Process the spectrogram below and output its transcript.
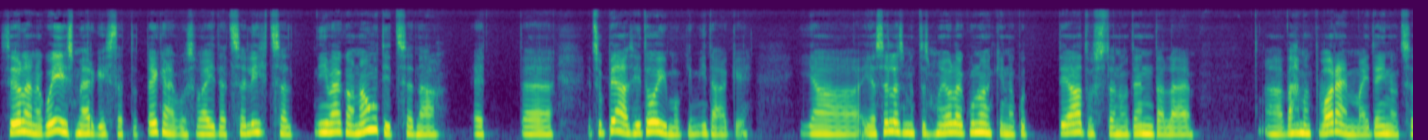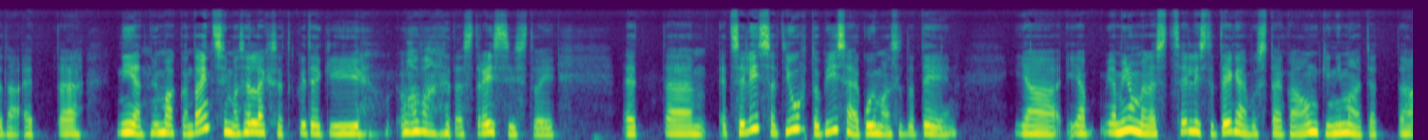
see ei ole nagu eesmärgistatud tegevus, vaid et sa lihtsalt nii väga naudid seda, et, äh, et su peas ei toimugi midagi. ja, ja selles mõttes ma ei ole kunagi nagu teadvustanud endale Äh, vähemalt varem ma ei teinud seda, et äh, nii, et nüüd ma hakkan tantsima selleks, et kuidagi vabaneda stressist või ähm, et see lihtsalt juhtub ise, kui ma seda teen. ja, ja, ja minu meelest selliste tegevustega ongi niimoodi, et äh,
